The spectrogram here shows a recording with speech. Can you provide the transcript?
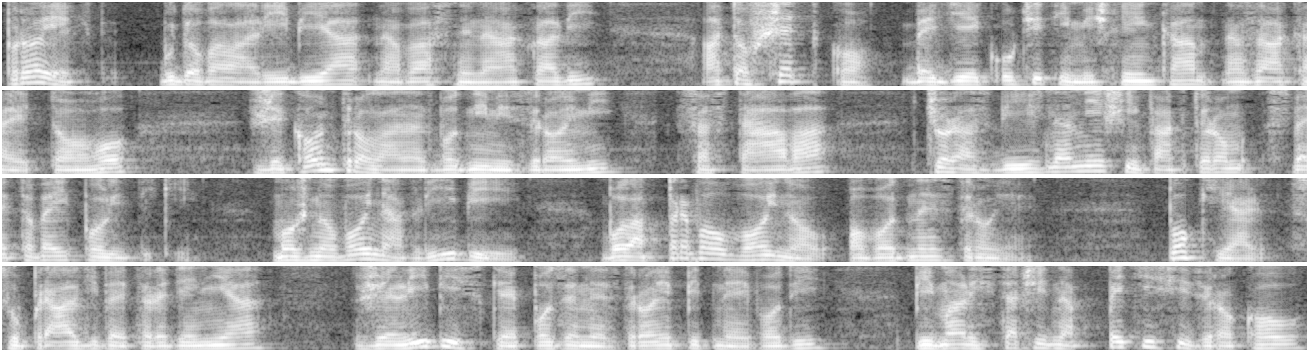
Projekt budovala Líbia na vlastné náklady a to všetko vedie k určitým myšlienkám na základe toho, že kontrola nad vodnými zdrojmi sa stáva čoraz významnejším faktorom svetovej politiky. Možno vojna v Líbii bola prvou vojnou o vodné zdroje. Pokiaľ sú pravdivé tvrdenia, že líbyské podzemné zdroje pitnej vody by mali stačiť na 5000 rokov,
